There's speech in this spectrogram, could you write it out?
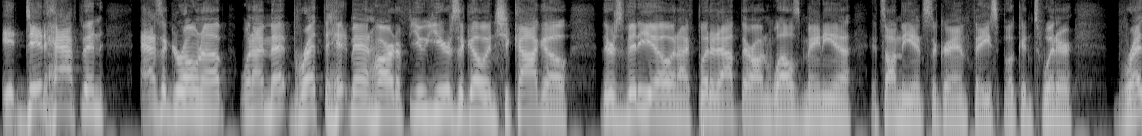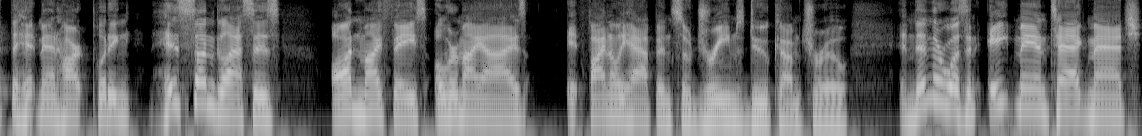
It did happen as a grown up when I met Bret the Hitman Hart a few years ago in Chicago. There's video, and I've put it out there on Wells Mania. It's on the Instagram, Facebook, and Twitter. Bret the Hitman Hart putting his sunglasses on my face, over my eyes. It finally happened. So dreams do come true. And then there was an eight man tag match.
